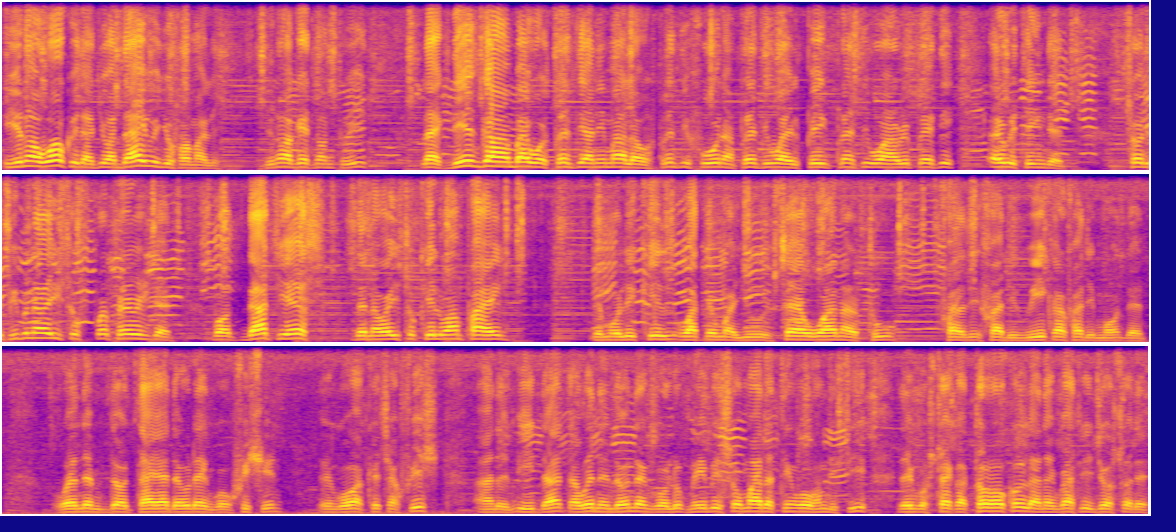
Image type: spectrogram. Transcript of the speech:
you know work with that, you are die with your family. You know get nothing to eat. Like this gone by was plenty animal, there was plenty food and plenty wild pig, plenty worry, plenty everything there. So the people now used to perish there. But that yes, they never used to kill one pile, they only kill what they might use, say one or two for the, for the week or for the month. Then when them done tired, they then go fishing, then go and catch a fish and then eat that. And when they done, then go look maybe some other thing over from the sea, then go strike a turtle and then got it just so then.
